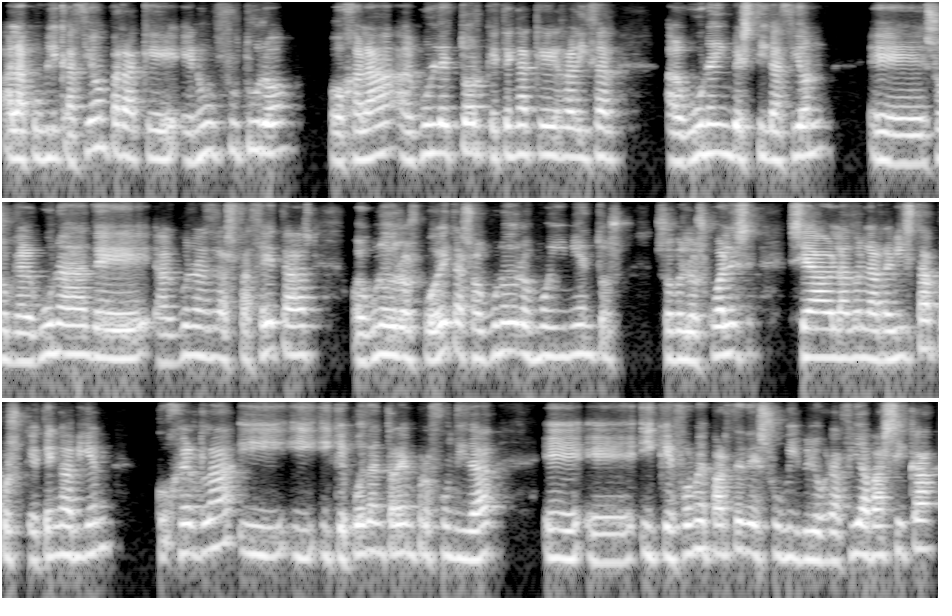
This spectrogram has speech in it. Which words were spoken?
a la publicación para que en un futuro, ojalá algún lector que tenga que realizar alguna investigación eh, sobre alguna de, algunas de las facetas o alguno de los poetas o alguno de los movimientos sobre los cuales se ha hablado en la revista, pues que tenga bien cogerla y, que pueda entrar en profundidad eh, eh, y que forme parte de su bibliografía básica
